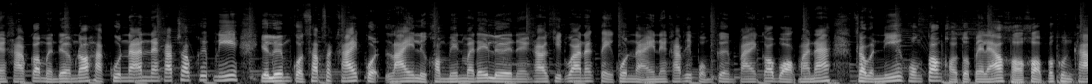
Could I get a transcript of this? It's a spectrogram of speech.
นะครับก็เหมือนเดิมเนาะหากคุณนั้นนะครับชอบคลิปนี้อย่าลืมกด Subscribe กดไลค์หรือคอมเมนต์มาได้เลยนะครับ คิดว่านักเตะคนไหนนะครับที่ผมเกินไปก็บอกมานะสำหรับวันนี้คงต้องขอตัวไปแล้วขอขอบพระคุณครับ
